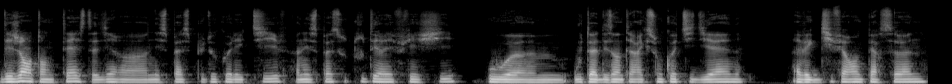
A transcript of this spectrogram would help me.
déjà en tant que tel, c'est-à-dire un espace plutôt collectif, un espace où tout est réfléchi, où, euh, où tu as des interactions quotidiennes avec différentes personnes,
